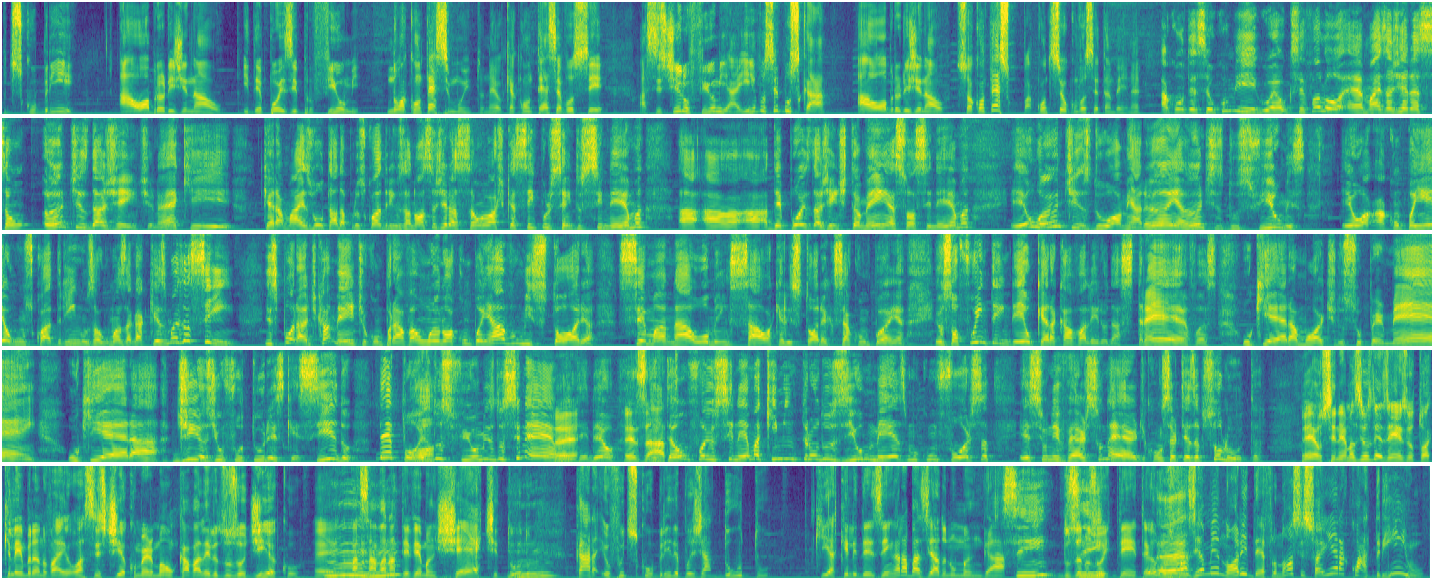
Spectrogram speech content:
descobrir a obra original e depois ir pro filme, não acontece muito, né? O que acontece é você assistir o filme e aí você buscar a obra original. Isso acontece, aconteceu com você também, né? Aconteceu comigo, é o que você falou. É mais a geração antes da gente, né? Que, que era mais voltada para os quadrinhos. A nossa geração, eu acho que é 100% cinema. A, a, a, depois da gente também é só cinema. Eu, antes do Homem-Aranha, antes dos filmes, eu acompanhei alguns quadrinhos, algumas HQs, mas assim, esporadicamente, eu comprava um, eu não acompanhava uma história semanal ou mensal, aquela história que se acompanha. Eu só fui entender o que era Cavaleiro das Trevas, o que era a morte do Superman, o que era Dias de um Futuro Esquecido, depois oh. dos filmes do cinema, é, entendeu? Exato. Então foi o cinema que me introduziu mesmo com força esse universo nerd, com certeza absoluta. É, os cinemas e os desenhos. Eu tô aqui lembrando, vai, eu assistia com meu irmão Cavaleiros do Zodíaco, é, uhum. que passava na TV Manchete e tudo. Uhum. Cara, eu fui descobrir depois de adulto que aquele desenho era baseado num mangá sim, dos sim. anos 80. Eu é. não fazia a menor ideia. Falei, nossa, isso aí era quadrinho?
